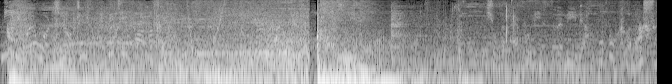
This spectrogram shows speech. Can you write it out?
你以为我只有这一个计划吗？用了莱布利斯的力量，我不可能输。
